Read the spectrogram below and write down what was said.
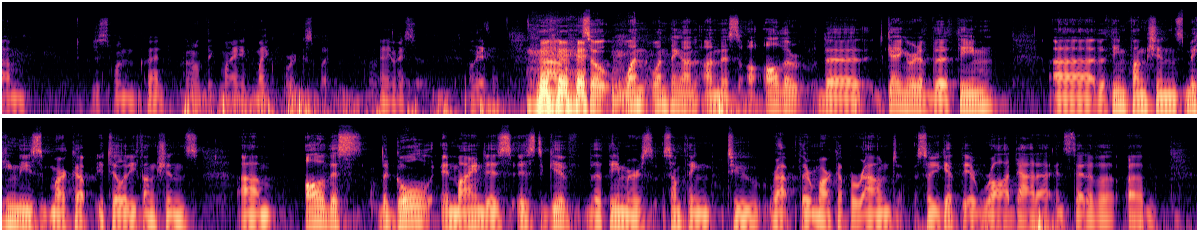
um, just one. Go ahead. I don't think my mic works, but anyways. Okay. Um, so one one thing on on this, all the the getting rid of the theme, uh, the theme functions, making these markup utility functions. Um, all of this, the goal in mind is is to give the themers something to wrap their markup around, so you get the raw data instead of a, um,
